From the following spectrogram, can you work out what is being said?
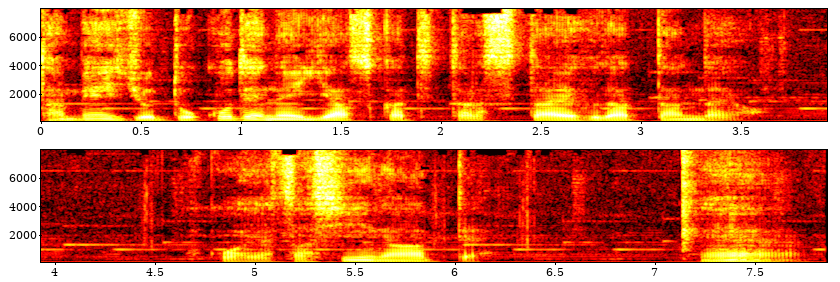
ダメージをどこでね、癒すかって言ったらスタイフだったんだよ。は優しいなって。ねえ。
